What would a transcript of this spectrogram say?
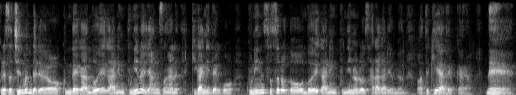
그래서 질문 드려요. 군대가 노예가 아닌 군인을 양성하는 기관이 되고 군인 스스로도 노예가 아닌 군인으로 살아가려면 어떻게 해야 될까요? 네.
